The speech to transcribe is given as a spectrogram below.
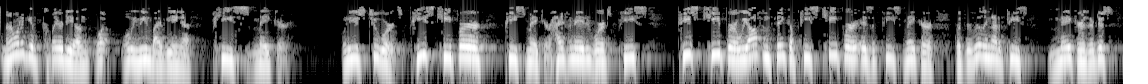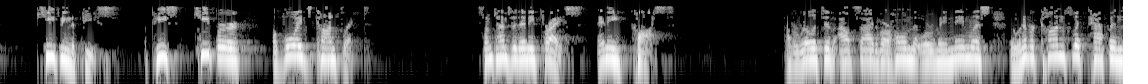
And I want to give clarity on what, what we mean by being a peacemaker. I'm going to use two words peacekeeper, peacemaker. Hyphenated words, peace. Peacekeeper, we often think a peacekeeper is a peacemaker, but they're really not a peacemaker. They're just keeping the peace. A peacekeeper avoids conflict, sometimes at any price, any cost. Have a relative outside of our home that will remain nameless, that whenever conflict happens,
